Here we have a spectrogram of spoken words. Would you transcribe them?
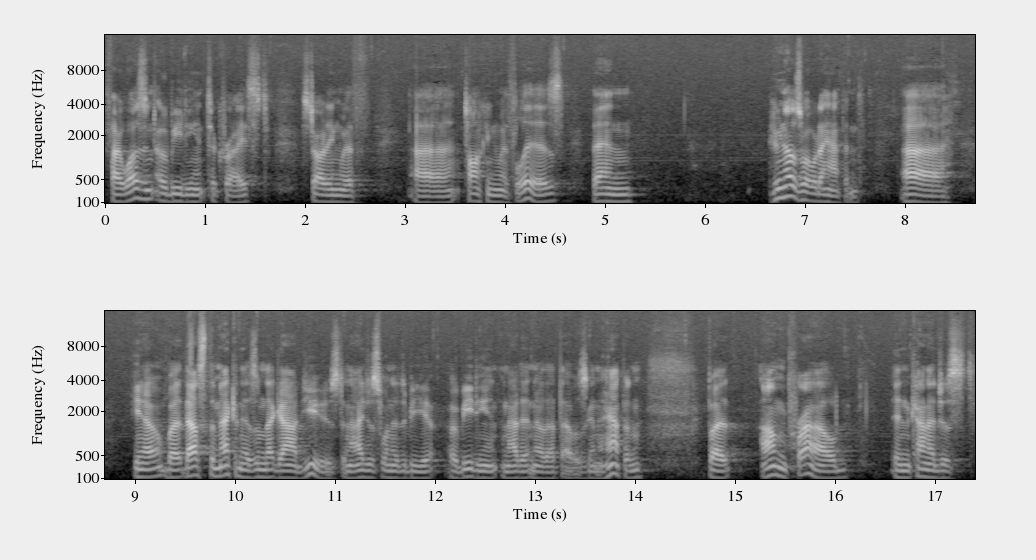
If I wasn't obedient to Christ, starting with uh, talking with Liz, then who knows what would have happened? Uh, you know, but that's the mechanism that God used, and I just wanted to be obedient, and I didn't know that that was going to happen. But I'm proud in kind of just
